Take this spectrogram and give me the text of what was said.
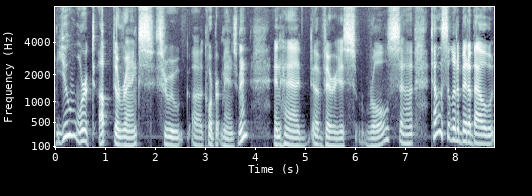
you worked up the ranks through uh, corporate management and had uh, various roles. Uh, tell us a little bit about,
